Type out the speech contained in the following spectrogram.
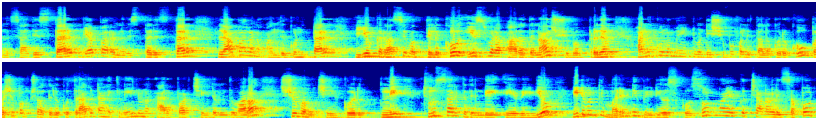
దాన్ని సాధిస్తారు వ్యాపారాన్ని విస్తరిస్తారు లాభాలను అందుకుంటారు. ఈ యొక్క రాశి భక్తులకు ఈశ్వర ఆరాధన శుభప్రదం. అనుకూలమైనటువంటి శుభ ఫలితాల కొరకు పశుపక్షాదులకు త్రాగటానికి నీళ్ళను ఏర్పాటు చేయడం ద్వారా శుభం చేకూరుతుంది. చూస్తారు కదండి ఏ వీడియో? ఇటువంటి మరిన్ని వీడియోస్ కోసం మా యొక్క ఛానల్ని సపోర్ట్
